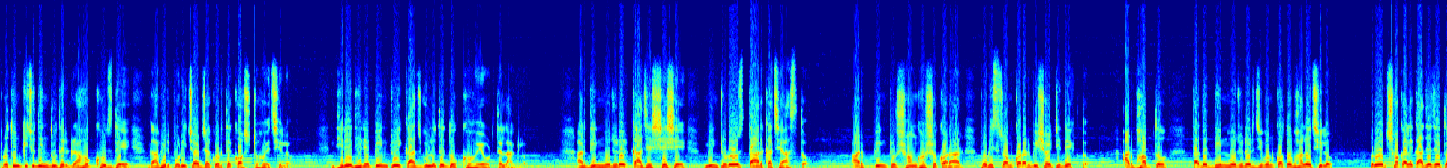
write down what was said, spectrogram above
প্রথম কিছুদিন দুধের গ্রাহক খুঁজতে গাভীর পরিচর্যা করতে কষ্ট হয়েছিল। ধীরে ধীরে পিন্টু এই কাজগুলোতে দক্ষ হয়ে উঠতে লাগল। আর দিনমজুরের কাজের শেষে মিন্টু রোজ তার কাছে আসত। আর পিন্টুর সংঘর্ষ করার, পরিশ্রম করার বিষয়টি দেখত। আর ভাবত, তাদের দিনমজুরের জীবন কত ভালো ছিল। রোজ সকালে কাজে যেত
